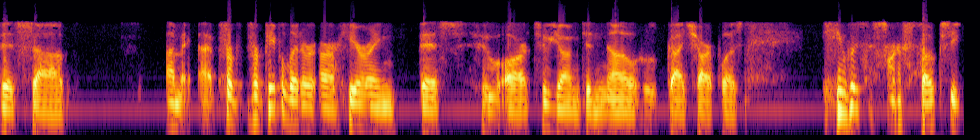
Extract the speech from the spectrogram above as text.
this uh, I mean, uh, for for people that are, are hearing this who are too young to know who Guy Sharpe was, he was a sort of folksy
